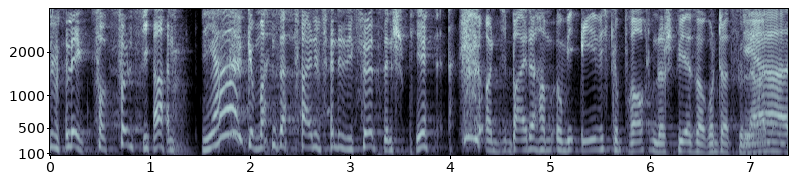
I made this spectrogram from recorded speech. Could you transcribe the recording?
gerade überlegen, vor fünf Jahren Ja. gemeinsam Final Fantasy 14 spielen und die beide haben irgendwie ewig gebraucht, um das Spiel erstmal runterzuladen. Ja,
